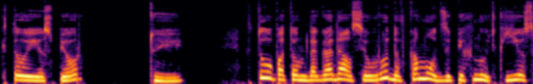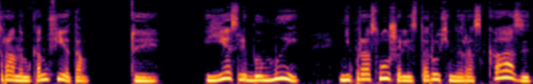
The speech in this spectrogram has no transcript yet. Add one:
«Кто ее спер?» «Ты». «Кто потом догадался урода в комод запихнуть к ее сраным конфетам?» «Ты». «Если бы мы не прослушали старухины рассказы,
